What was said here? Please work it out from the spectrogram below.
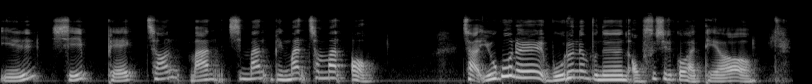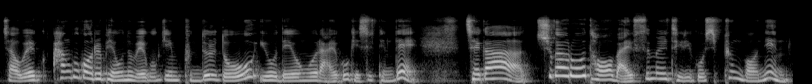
1, 10, 100, 1000, 만, 10만, 100만, 1000만, 억. 자, 요거를 모르는 분은 없으실 것 같아요. 자, 외, 한국어를 배우는 외국인 분들도 요 내용을 알고 계실 텐데, 제가 추가로 더 말씀을 드리고 싶은 거는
